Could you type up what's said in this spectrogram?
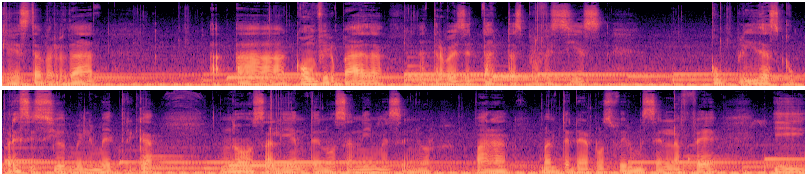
que esta verdad confirmada a través de tantas profecías cumplidas con precisión milimétrica, nos aliente, nos anime, Señor, para mantenernos firmes en la fe y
